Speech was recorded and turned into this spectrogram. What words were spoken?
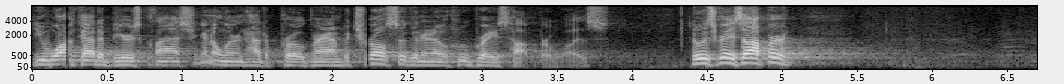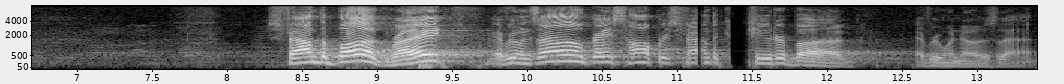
You walk out of Bier's class, you're gonna learn how to program, but you're also gonna know who Grace Hopper was. Who was Grace Hopper? She found the bug, right? Everyone's, oh, Grace Hopper's found the computer bug. Everyone knows that.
